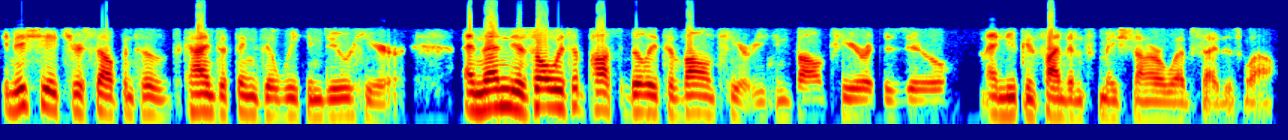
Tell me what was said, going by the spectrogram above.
initiate yourself into the kinds of things that we can do here. And then there's always a possibility to volunteer. You can volunteer at the zoo, and you can find information on our website as well.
